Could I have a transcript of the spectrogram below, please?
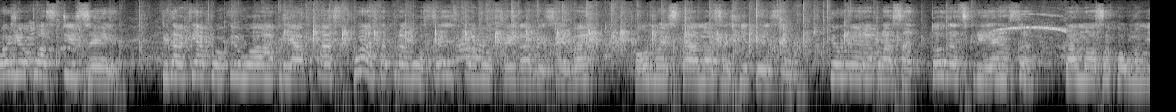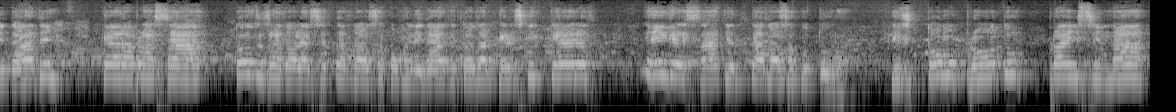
Hoje eu posso dizer que daqui a pouco eu vou abrir as portas para vocês, para vocês observar como está a nossa instituição. Eu quero abraçar todas as crianças da nossa comunidade, quero abraçar todos os adolescentes da nossa comunidade, todos aqueles que querem ingressar dentro da nossa cultura. Estamos prontos para ensinar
